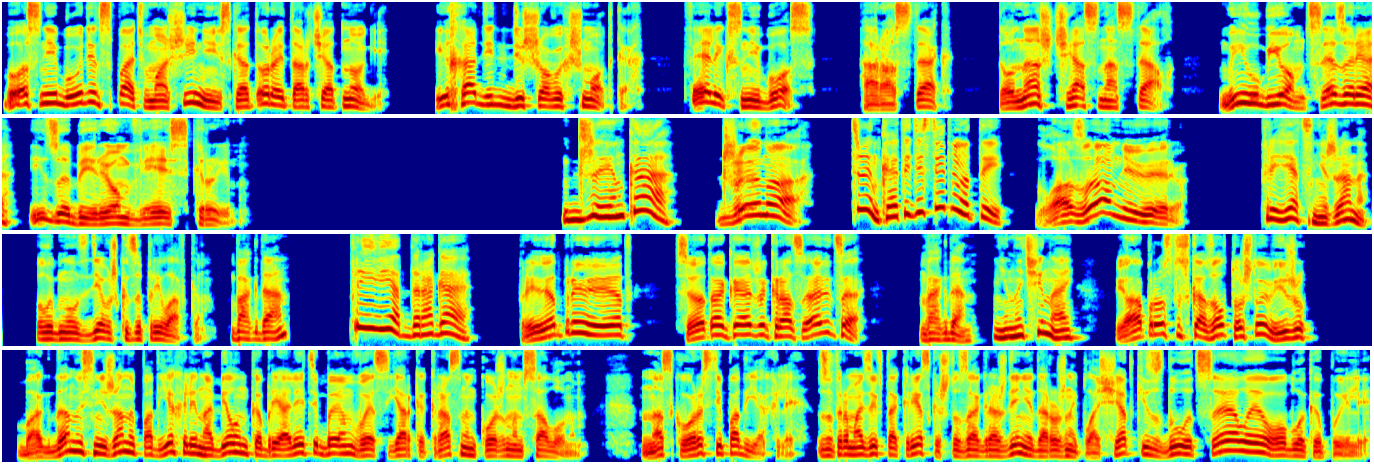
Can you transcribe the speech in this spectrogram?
Босс не будет спать в машине, из которой торчат ноги, и ходить в дешевых шмотках. Феликс не босс. А раз так, то наш час настал. Мы убьем Цезаря и заберем весь Крым. «Джинка!» «Джина!» «Джинка, это действительно ты?» «Глазам не верю!» «Привет, Снежана!» — улыбнулась девушка за прилавком. «Богдан?» «Привет, дорогая!» «Привет, привет! Все такая же красавица?» «Богдан, не начинай!» «Я просто сказал то, что вижу». Богдан и Снежана подъехали на белом кабриолете БМВ с ярко-красным кожаным салоном. На скорости подъехали, затормозив так резко, что за ограждение дорожной площадки сдуло целое облако пыли.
